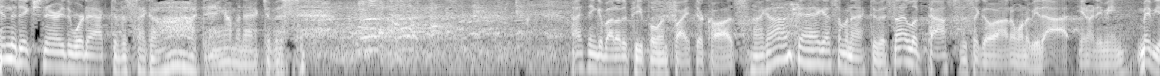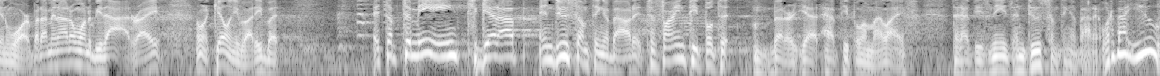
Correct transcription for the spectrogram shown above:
in the dictionary the word activist. I go, Oh, dang, I'm an activist. I think about other people and fight their cause. I go, okay, I guess I'm an activist. And I look pacifist. I go, I don't want to be that. You know what I mean? Maybe in war, but I mean, I don't want to be that, right? I don't want to kill anybody, but it's up to me to get up and do something about it, to find people to, mm, better yet, have people in my life that have these needs and do something about it. What about you?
